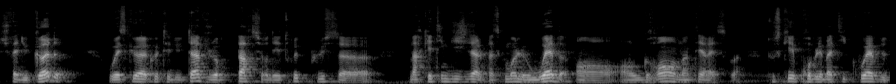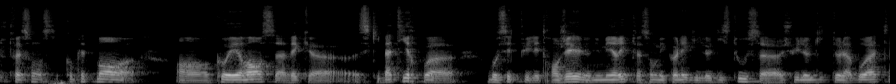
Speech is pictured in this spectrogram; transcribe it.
je fais du code ou est-ce que à côté du taf je repars sur des trucs plus euh, marketing digital? Parce que moi le web en, en grand m'intéresse quoi tout ce qui est problématique web de toute façon c'est complètement en cohérence avec ce qui m'attire quoi. Bosser depuis l'étranger, le numérique, de toute façon mes collègues ils le disent tous, je suis le geek de la boîte,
